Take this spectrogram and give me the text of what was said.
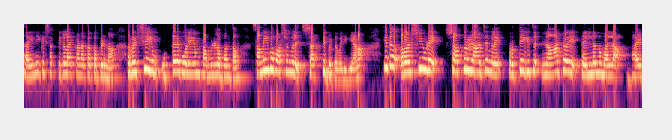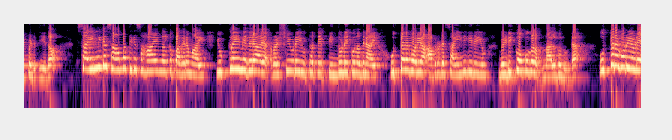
സൈനിക ശക്തികളായി കണക്കാക്കപ്പെടുന്ന റഷ്യയും ഉത്തര കൊറിയയും തമ്മിലുള്ള ബന്ധം സമീപ വർഷങ്ങളിൽ ശക്തിപ്പെട്ടു വരികയാണ്. ഇത് റഷ്യയുടെ ശത്രു രാജ്യങ്ങളെ പ്രത്യേകിച്ച് നാറ്റോയെ തെല്ലെന്നുമല്ല ഭയപ്പെടുത്തിയത്. സൈനിക സാമ്പത്തിക സഹായങ്ങൾക്ക് പകരമായി യുക്രൈനെതിരായ റഷ്യയുടെ യുദ്ധത്തെ പിന്തുണയ്ക്കുന്നതിനായി ഉത്തര കൊറിയ അവരുടെ സൈനികരെയും വെടിക്കോപ്പുകളും നൽകുന്നുണ്ട്. ഉത്തര കൊറിയയുടെ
